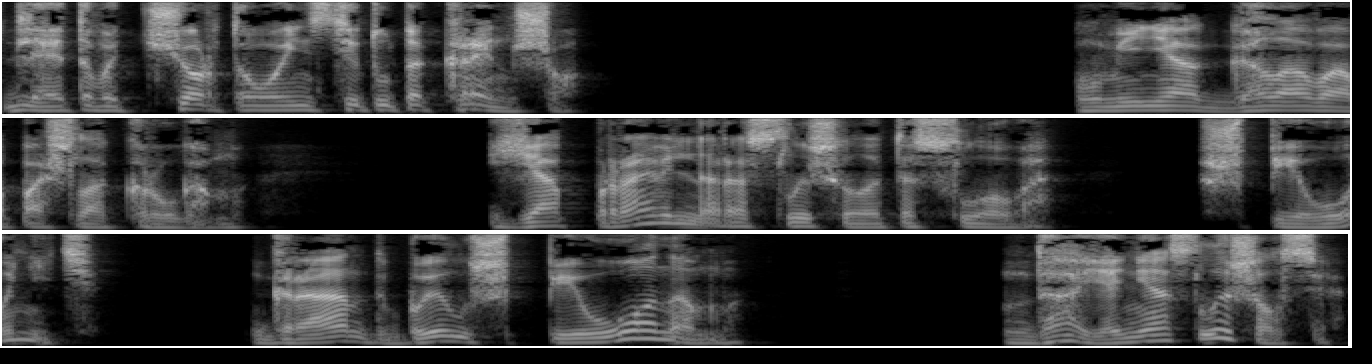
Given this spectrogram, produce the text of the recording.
для этого чертового института Креншо». У меня голова пошла кругом. Я правильно расслышал это слово? Шпионить? Грант был шпионом? Да, я не ослышался.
